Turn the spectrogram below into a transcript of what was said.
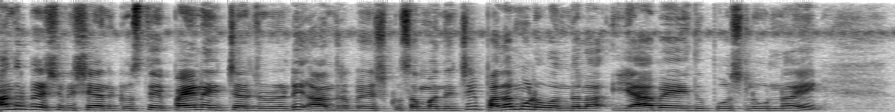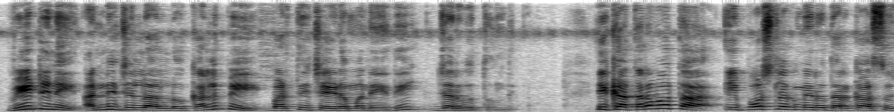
ఆంధ్రప్రదేశ్ విషయానికి వస్తే పైన ఇచ్చారు చూడండి. ఆంధ్రప్రదేశ్కు సంబంధించి పదమూడు వందల యాభై ఐదు పోస్టులు ఉన్నాయి. వీటిని అన్ని జిల్లాల్లో కలిపి భర్తీ చేయడం అనేది జరుగుతుంది. ఇక తర్వాత ఈ పోస్టులకు మీరు దరఖాస్తు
